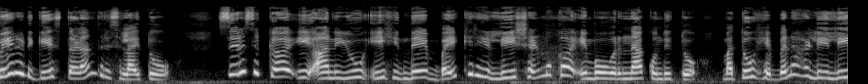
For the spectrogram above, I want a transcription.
ಬೇರೆಡೆಗೆ ಸ್ಥಳಾಂತರಿಸಲಾಯಿತು. ಸಿರಿಸಿಕ್ಕ ಈ ಆನೆಯು ಈ ಹಿಂದೆ ಬೈಕೆರೆಯಲ್ಲಿ ಷಣ್ಮುಖ ಎಂಬುವವರನ್ನ ಕೊಂದಿತ್ತು ಮತ್ತು ಹೆಬ್ಬನಹಳ್ಳಿಯಲ್ಲಿ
